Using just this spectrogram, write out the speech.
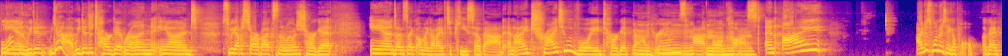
Love and it. we did, yeah, we did a Target run, and so we got a Starbucks, and then we went to Target. And I was like, oh my God, I have to pee so bad. And I try to avoid Target bathrooms mm-hmm. at all mm-hmm. cost. And I I just want to take a poll, okay?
